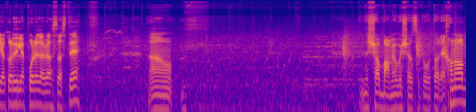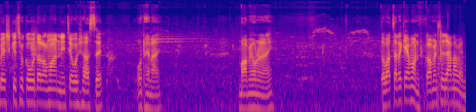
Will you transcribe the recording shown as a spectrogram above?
ইয়ে করে দিলে পড়ে যাবে আস্তে আস্তে। সব বামে বসে আছে কবুতর। এখনও বেশ কিছু কবুতর আমার নিচে বসে আছে, ওঠে নাই। বামে ওঠে নাই। তো বাচ্চারা কেমন? কমেন্টসে জানাবেন।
